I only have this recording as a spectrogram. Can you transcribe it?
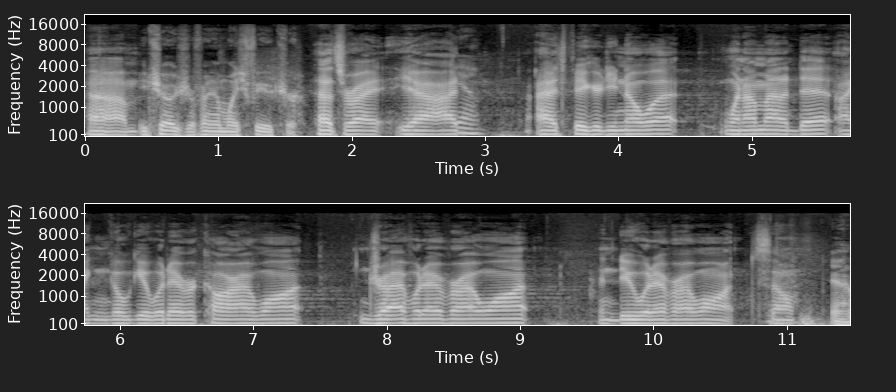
Yeah. you chose your family's future. that's right. Yeah, I, Yeah. I figured, you know what? When I'm out of debt, I can go get whatever car I want, drive whatever I want, and do whatever I want. So Yeah.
